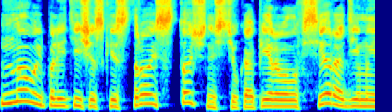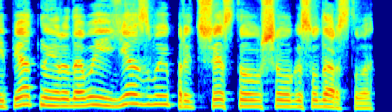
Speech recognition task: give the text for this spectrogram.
новый политический строй с точностью копировал все родимые пятна и родовые язвы предшествовавшего государства,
